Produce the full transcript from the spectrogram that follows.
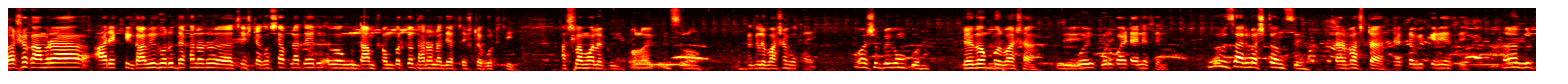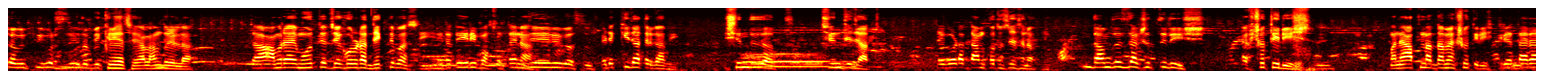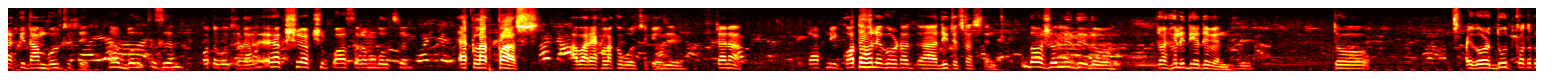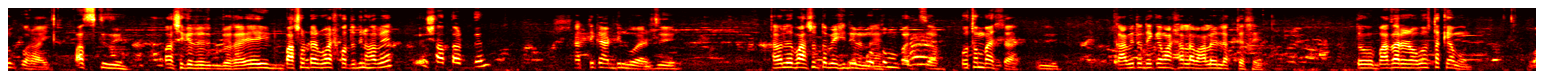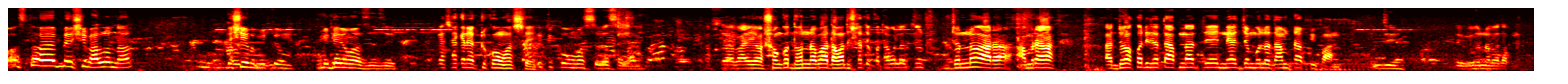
দর্শক আমরা আর একটি গাভী গরু দেখানোর চেষ্টা করছি আপনাদের এবং দাম সম্পর্কে ধারণা দেওয়ার চেষ্টা করছি। আসসালামু আলাইকুম। ওয়ালাইকুম আসসালাম। এগুলো বাসা কোথায়? বাসা বেগমপুর। বেগমপুর বাসা? জি। ওই গরু কয়টা এনেছেন? ওর চার পাঁচটা আনছে। চার পাঁচটা? একটা বিক্রি হয়েছে? হ্যাঁ দুটা বিক্রি করছি। দুটো বিক্রি হয়েছে আলহামদুলিল্লাহ। তা আমরা এই মুহূর্তে যে গরুটা দেখতে পাচ্ছি এটা তো এরই পাচ্ছ তাই না? এরই বাছুর। এটা কি জাতের গাভী? সিন্ধি জাত। সিন্ধি জাত। এই গরুটার দাম কত চেয়েছেন আপনি? দাম চাইছে একশো তিরিশ। একশো তিরিশ। মানে আপনার দাম একশো তিরিশ। ক্রেতারা কি দাম বলতেছে? হ্যাঁ বলতেছে। কত বলছে দাম? একশো একশো পাঁচ আরাম বলছে। এক লাখ পাঁচ আবার এক লাখও বলছে কেউ। তাই না? তো আপনি কত হলে গরুটা দিতে চাচ্ছেন? দশ হলে দিয়ে দেবো। দশ হলে দিয়ে দেবেন? তো এই গরুর দুধ কতটুকু হয়? পাঁচ কেজি। পাঁচ কেজি দুধ হয়। এই বাছরটার বয়স কতদিন হবে? সাত আট দিন। সাত থেকে আট দিন বয়স। জি। তাহলে বাছর তো বেশি দিন প্রথম বাচ্চা। প্রথম বাচ্চা। গাভি তো দেখে মাসাল্লাহ ভালোই লাগতেছে। তো বাজারের অবস্থা কেমন? অবস্থা বেশি ভালো না। বেশি মিডিয়াম মিডিয়াম আছে জি। বেচা কেনা একটু কম হচ্ছে। একটু কম আছে বেচা আচ্ছা ভাই অসংখ্য ধন্যবাদ আমাদের সাথে কথা বলার জন্য। আর আমরা দোয়া করি যাতে আপনার যে ন্যায্য মূল্য দামটা আপনি পান। জি। ধন্যবাদ আপনাকে।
